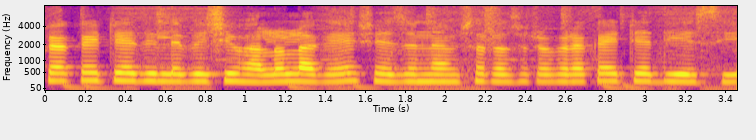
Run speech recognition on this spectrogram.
করে কেটে দিলে বেশি ভালো লাগে সেই জন্য আমি ছোট ছোট করে কেটে দিয়েছি।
